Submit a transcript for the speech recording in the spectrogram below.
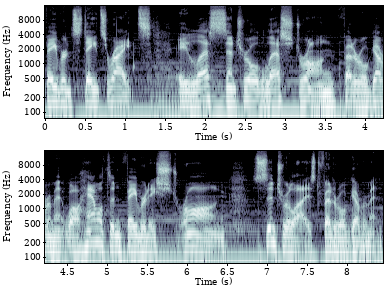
favored states' rights, a less central, less strong federal government, while Hamilton favored a strong, centralized federal government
